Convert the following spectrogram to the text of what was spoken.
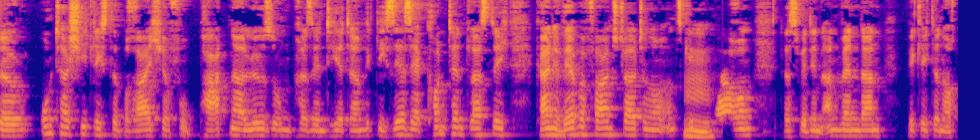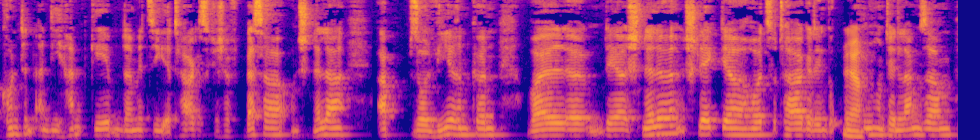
äh, unterschiedlichste Bereiche, wo Partner Lösungen präsentiert haben, wirklich sehr, sehr contentlastig, keine Werbeveranstaltung, sondern uns geht mm. darum, dass wir den Anwendern wirklich dann auch Content an die Hand geben, damit sie ihr Tagesgeschäft besser und schneller absolvieren können, weil äh, der Schnelle schlägt ja heutzutage den Großen ja. und den Langsamen.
